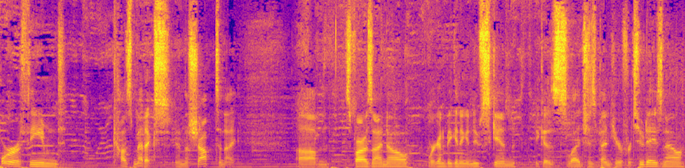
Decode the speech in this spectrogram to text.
horror themed cosmetics in the shop tonight. Um, as far as I know, we're going to be getting a new skin because Sledge has been here for two days now,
